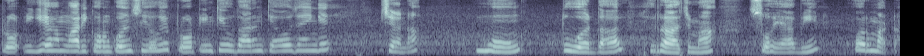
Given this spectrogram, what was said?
प्रोटीन ये हमारी कौन कौन सी हो गई? प्रोटीन के उदाहरण क्या हो जाएँगे? चना, मूंग, तुअर दाल, राजमा, सोयाबीन और मटर।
